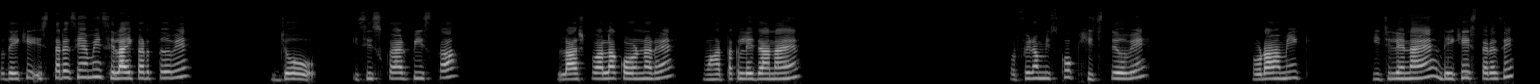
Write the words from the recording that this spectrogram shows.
तो देखिए इस तरह से हमें सिलाई करते हुए जो इस स्क्वायर पीस का लास्ट वाला कॉर्नर है, वहाँ तक ले जाना है। और फिर हम इसको खींचते हुए थोड़ा हमें खींच लेना है। देखिए इस तरह से,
